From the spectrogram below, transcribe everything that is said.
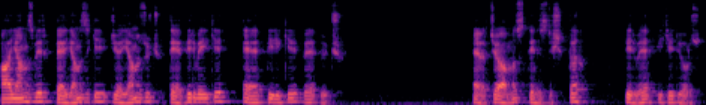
A yalnız 1, B yalnız 2, C yalnız 3, D 1 ve 2, E 1, 2 ve 3. Evet cevabımız denizli şıkkı 1 ve 2 diyoruz.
